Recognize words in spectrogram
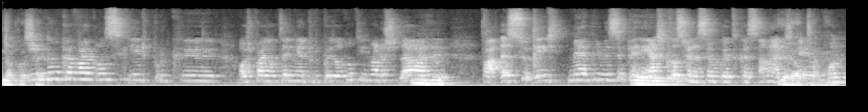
Não e consegue. nunca vai conseguir porque aos pais não têm dinheiro para depois ele continuar a estudar. Uhum. Pá, a su- isto mete imensa pena. E acho que relaciona sempre com a educação, não é? Porque é Exatamente. onde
